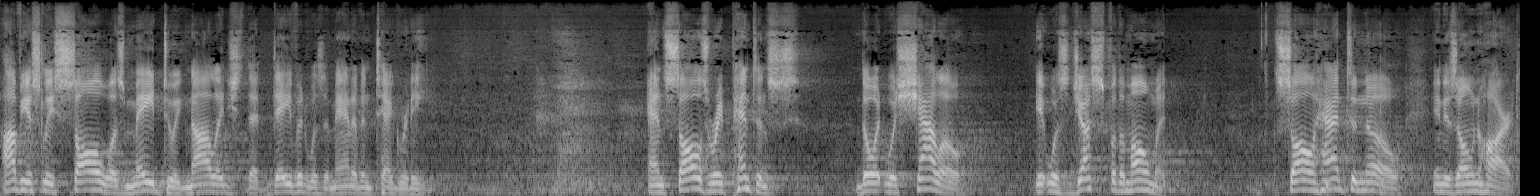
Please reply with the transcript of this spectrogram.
Obviously, Saul was made to acknowledge that David was a man of integrity. And Saul's repentance, though it was shallow, it was just for the moment. Saul had to know in his own heart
